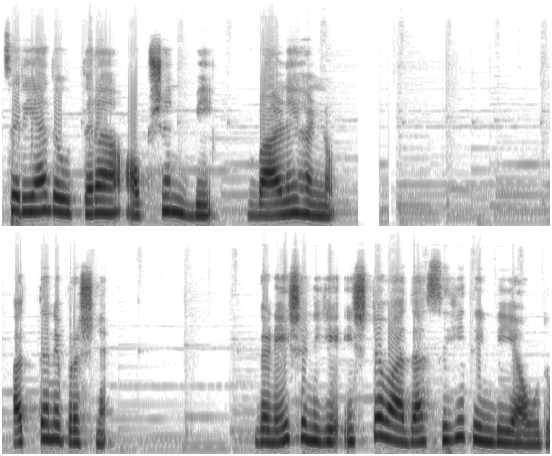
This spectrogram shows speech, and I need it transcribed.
ಸರಿಯಾದ ಉತ್ತರ ಆಪ್ಷನ್ ಬಿ ಬಾಳೆಹಣ್ಣು. ಹತ್ತನೇ ಪ್ರಶ್ನೆ. ಗಣೇಶನಿಗೆ ಇಷ್ಟವಾದ ಸಿಹಿ ತಿಂಡಿ ಯಾವುದು?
